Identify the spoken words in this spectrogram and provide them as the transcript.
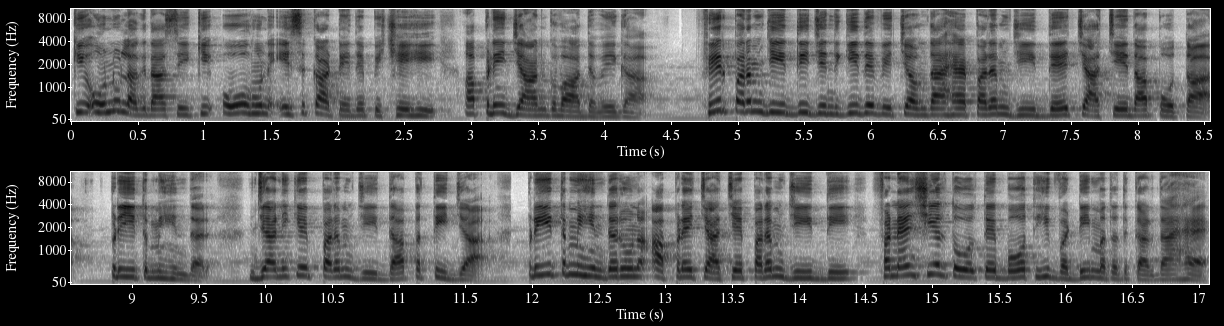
ਕਿ ਉਹਨੂੰ ਲੱਗਦਾ ਸੀ ਕਿ ਉਹ ਹੁਣ ਇਸ ਘਾਟੇ ਦੇ ਪਿੱਛੇ ਹੀ ਆਪਣੀ ਜਾਨ ਗਵਾ ਦੇਵੇਗਾ। ਫਿਰ ਪਰਮਜੀਤ ਦੀ ਜ਼ਿੰਦਗੀ ਦੇ ਵਿੱਚ ਆਉਂਦਾ ਹੈ ਪਰਮਜੀਤ ਦੇ ਚਾਚੇ ਦਾ ਪੋਤਾ, ਪ੍ਰੀਤ ਮਹਿੰਦਰ, ਯਾਨੀ ਕਿ ਪਰਮਜੀਤ ਦਾ ਭਤੀਜਾ। ਪ੍ਰੀਤ ਮਹਿੰਦਰ ਹੁਣ ਆਪਣੇ ਚਾਚੇ ਪਰਮਜੀਤ ਦੀ ਫਾਈਨੈਂਸ਼ੀਅਲ ਤੌਰ ਤੇ ਬਹੁਤ ਹੀ ਵੱਡੀ ਮਦਦ ਕਰਦਾ ਹੈ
